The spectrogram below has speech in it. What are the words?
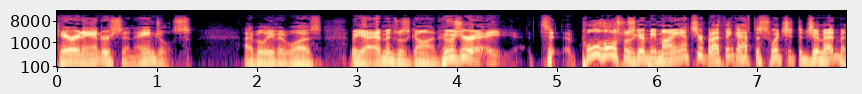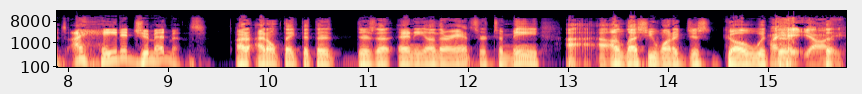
Garrett Anderson Angels, I believe it was. But yeah, Edmonds was gone. Who's your uh, t- Pujols was going to be my answer, but I think I have to switch it to Jim Edmonds. I hated Jim Edmonds. I, I don't think that there there's a, any other answer to me uh, unless you want to just go with. I the, hate Yadi.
